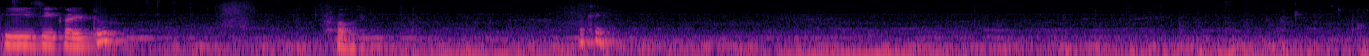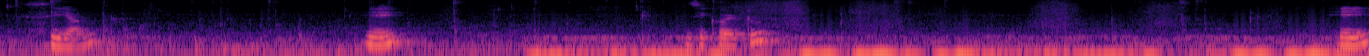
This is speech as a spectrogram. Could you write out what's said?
b is equal to 4 okay out a is equal to a.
